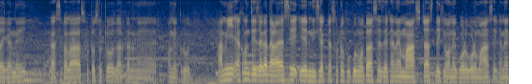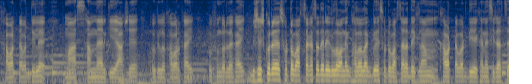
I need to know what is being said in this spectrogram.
জায়গা নেই, গাছপালা ছোট ছোট, যার কারণে অনেক রোদ। আমি এখন যে জায়গা দাঁড়ায় আছে, এর নিচে একটা ছোট পুকুর মতো আছে, যেখানে মাছ টাছ দেখি, অনেক বড় বড় মাছ। এখানে খাবার টাবার দিলে মাছ সামনে আর কি আসে ওইগুলো খাবার খায়। খুব সুন্দর দেখায়। বিশেষ করে ছোট বাচ্চা কাচ্চাদের এগুলো অনেক ভালো লাগবে। ছোট বাচ্চারা দেখলাম খাবার টাবার দিয়ে এখানে ছিটাচ্ছে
